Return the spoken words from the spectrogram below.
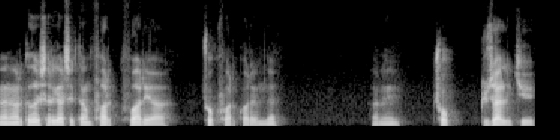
Yani arkadaşlar gerçekten fark var ya. Çok fark var hem de. Hani çok güzel ki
